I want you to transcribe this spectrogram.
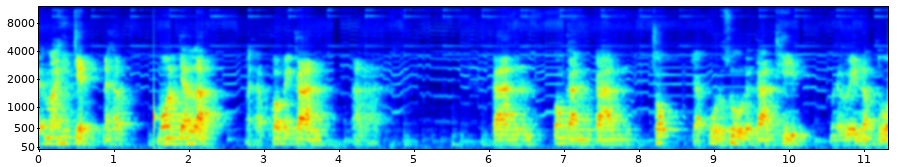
แต่ไม้ที่7นะครับมอนยันหลักนะครับก็เป็นการาการป้องกันการชกจากคู่ต่อสู้โดยการถีบบริเวณลำตัว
